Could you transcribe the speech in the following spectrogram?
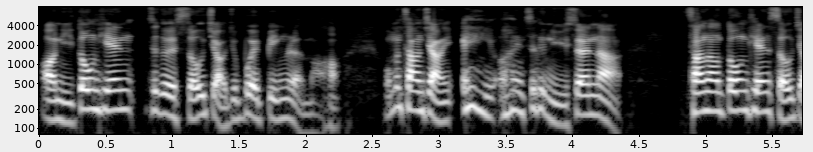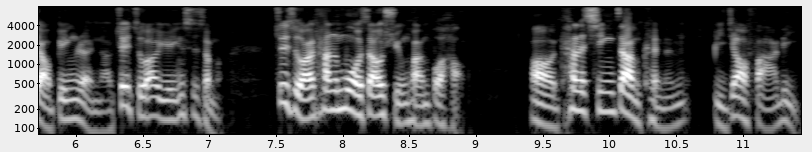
哦，你冬天这个手脚就不会冰冷嘛？哈，我们常讲，哎，哎，这个女生啊，常常冬天手脚冰冷啊，最主要原因是什么？最主要她的末梢循环不好。哦，她的心脏可能比较乏力。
